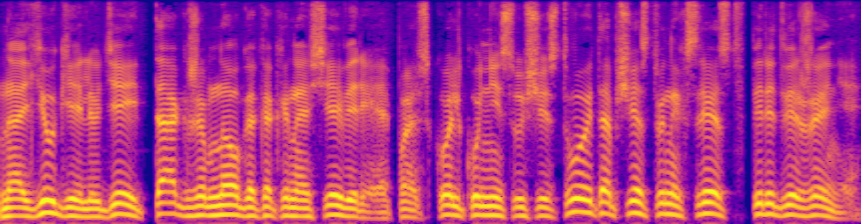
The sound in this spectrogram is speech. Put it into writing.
На юге людей так же много, как и на севере, поскольку не существует общественных средств передвижения.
